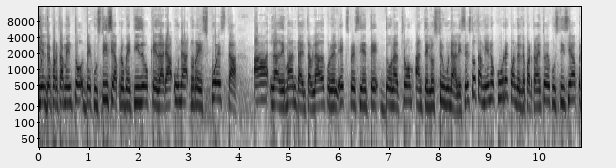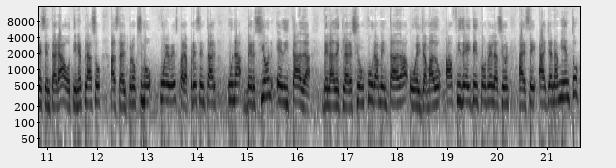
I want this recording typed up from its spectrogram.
Y el Departamento de Justicia ha prometido que dará una respuesta a la demanda entablada por el expresidente Donald Trump ante los tribunales. Esto también ocurre cuando el Departamento de Justicia presentará o tiene plazo hasta el próximo jueves para presentar una versión editada de la declaración juramentada o el llamado affidavit con relación a ese allanamiento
